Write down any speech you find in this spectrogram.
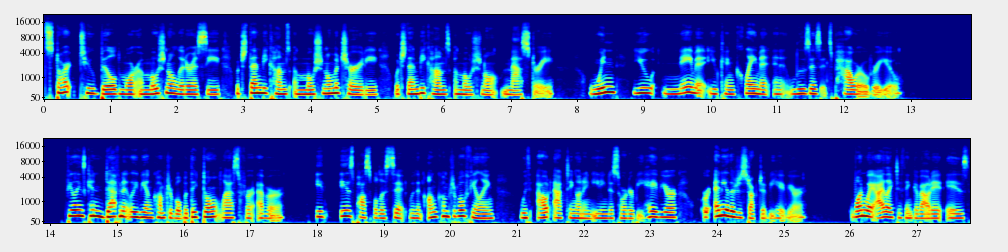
start to build more emotional literacy, which then becomes emotional maturity, which then becomes emotional mastery. When you name it, you can claim it and it loses its power over you. Feelings can definitely be uncomfortable, but they don't last forever. It is possible to sit with an uncomfortable feeling without acting on an eating disorder behavior or any other destructive behavior. One way I like to think about it is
